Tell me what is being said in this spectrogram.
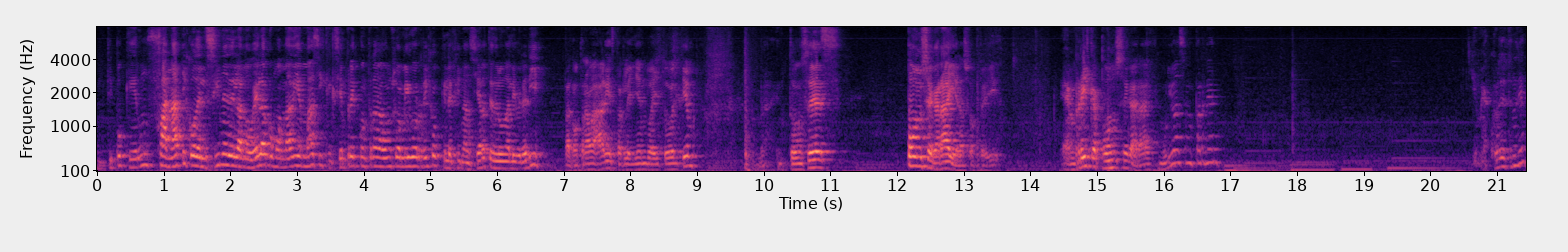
Un tipo que era un fanático del cine, de la novela como nadie más y que siempre encontraba a un su amigo rico que le financiara tener una librería para no trabajar y estar leyendo ahí todo el tiempo. Entonces, Ponce Garay era su apellido. Enrique Ponce Garay. Murió hace un par de años. Yo me acuerdo, tendría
